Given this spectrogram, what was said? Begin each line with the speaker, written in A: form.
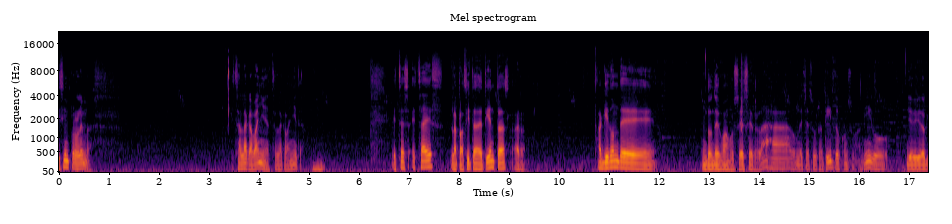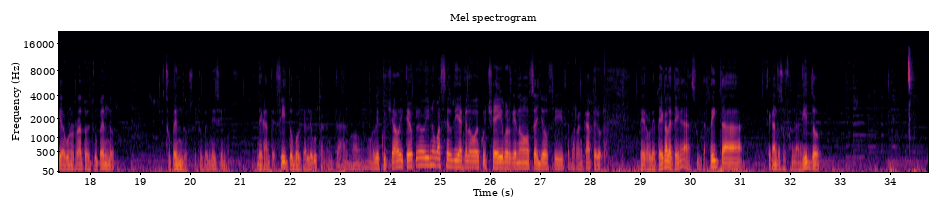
A: aquí sin problemas. Esta es la cabaña, esta es la cabañita. Esta es, esta es la placita de tientas. Aquí es donde, donde Juan José se relaja, donde echa sus ratitos con sus amigos. Yo he vivido aquí algunos ratos estupendos, estupendos, estupendísimos, de cantecito, porque a él le gusta cantar, no, no lo había escuchado y creo que hoy no va a ser el día que lo escuchéis porque no sé yo si se va a arrancar, pero, pero le pega, le pega su guitarrita, se canta su fandanguito.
